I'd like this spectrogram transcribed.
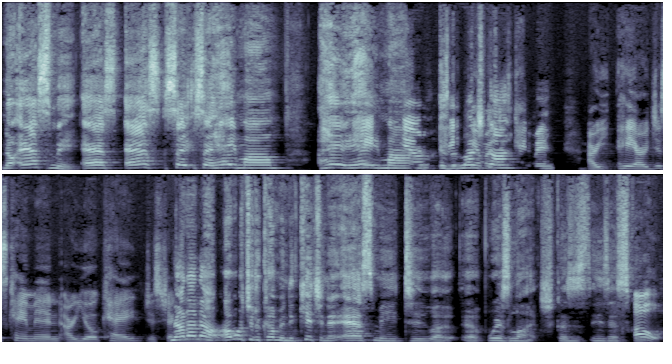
no, ask me. Ask, ask. Say, say, hey, mom. Hey, hey, mom. Kym, is hey, it lunchtime? in. Are you, hey, I just came in. Are you okay? Just check. No, checking. no, you. no. I want you to come in the kitchen and ask me to uh, uh, where's lunch because he's at school. Oh,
